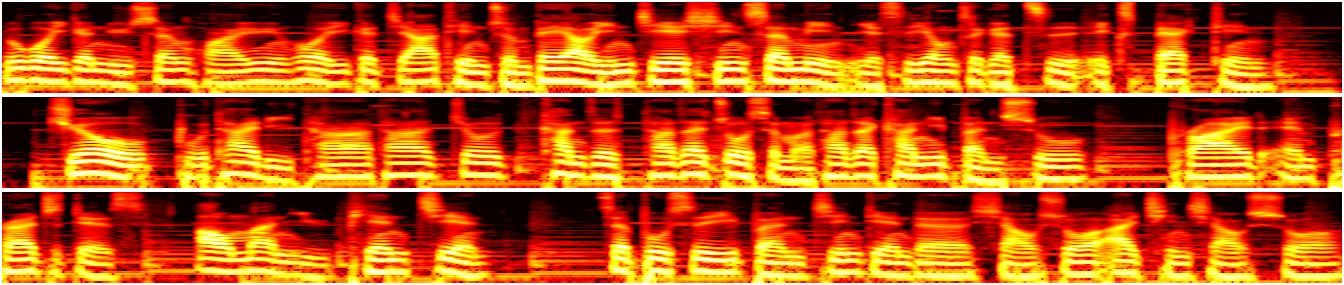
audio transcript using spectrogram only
如果一个女生怀孕或一个家庭准备要迎接新生命，也是用这个字 expecting。Joe 不太理他，他就看着他在做什么。他在看一本书，《Pride and Prejudice》（傲慢与偏见）。这部是一本经典的小说，爱情小说。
